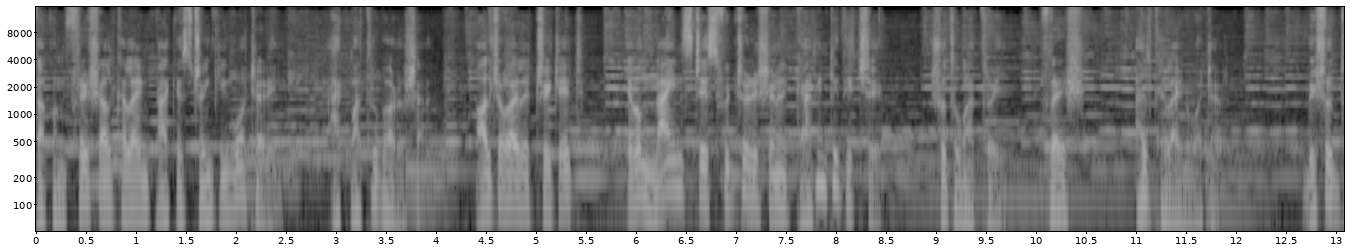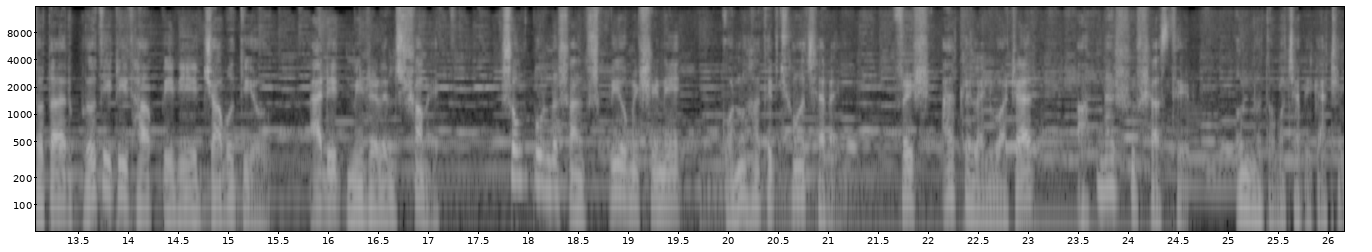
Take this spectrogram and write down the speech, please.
তখন ফ্রেশ অ্যালকালাইন প্যাকেজ ড্রিঙ্কিং ওয়াটারে একমাত্র ভরসা। আলট্রাভায়োলেট ট্রিটেড এবং নাইন স্টেজ ফিল্টারেশনের গ্যারেন্টি দিচ্ছে শুধুমাত্রই ফ্রেশ অ্যালকালাইন ওয়াটার। বিশুদ্ধতার প্রতিটি ধাপ পেরিয়ে যাবতীয় অ্যাডিড মিনারেল সমেত সম্পূর্ণ সংস্ক্রিয় মেশিনে কোনো হাতের ছোঁয়া ছাড়াই ফ্রেশ অ্যালকালাইন ওয়াটার আপনার সুস্বাস্থ্যের অন্যতম চাবিকাঠি।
